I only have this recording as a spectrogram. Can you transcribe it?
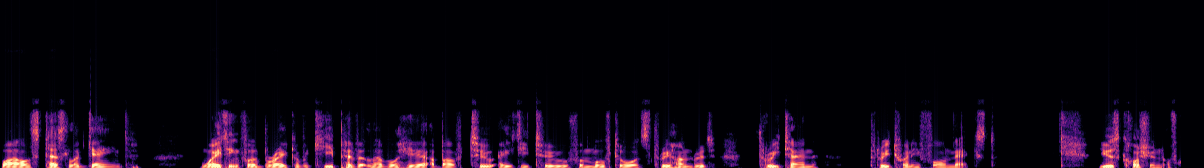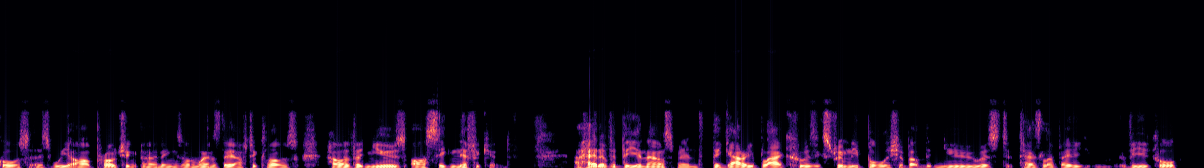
whilst Tesla gained, waiting for a break of a key pivot level here above 282 for move towards 300, 310, 324 next. Use caution, of course, as we are approaching earnings on Wednesday after close. However, news are significant. Ahead of the announcement, the Gary Black, who is extremely bullish about the newest Tesla ve- vehicle,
